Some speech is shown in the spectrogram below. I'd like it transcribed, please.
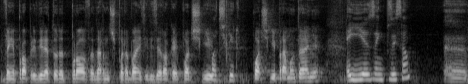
vem a própria diretora de prova dar-nos os parabéns e dizer ok, podes seguir, podes seguir, podes seguir para a montanha. Aí ias em que posição? Uh,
